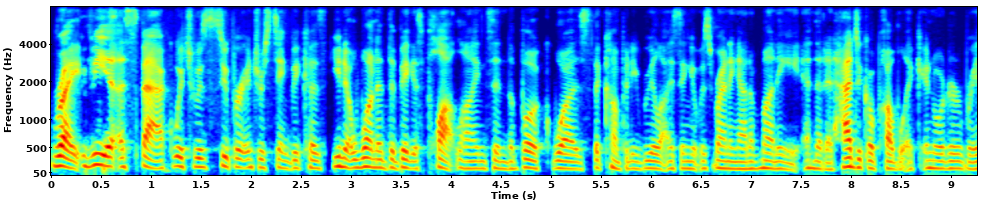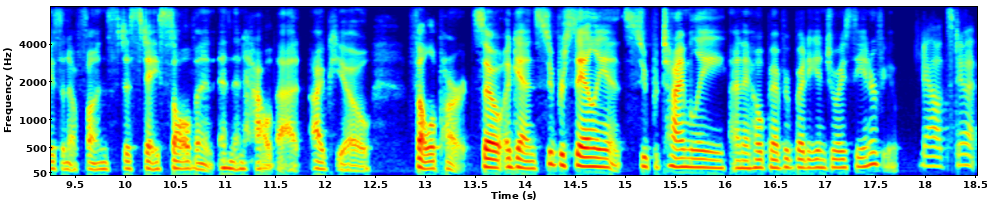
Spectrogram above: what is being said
Right, via a SPAC, which was super interesting because, you know, one of the biggest plot lines in the book was the company realizing it was running out of money and that it had to go public in order to raise enough funds to stay solvent, and then how that IPO fell apart. So, again, super salient, super timely, and I hope everybody enjoys the interview. Yeah, let's do it.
